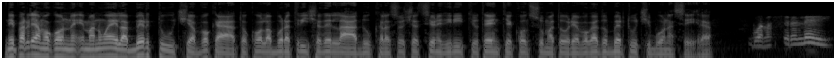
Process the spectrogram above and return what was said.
Ne parliamo con Emanuela Bertucci, avvocato, collaboratrice dell'ADUC, l'Associazione Diritti Utenti e Consumatori. Avvocato Bertucci, buonasera. Buonasera a lei.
